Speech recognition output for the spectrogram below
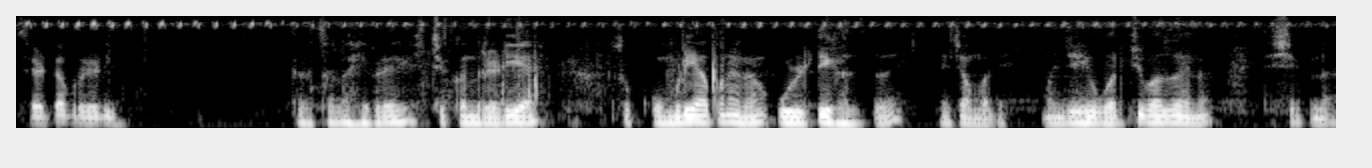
सेटअप रेडी तर चला इकडे चिकन रेडी आहे. सो कोंबडी आपण आहे ना उलटी घालतोय ह्याच्यामध्ये. म्हणजे ही वरची बाजू आहे ना ती शेकणार.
